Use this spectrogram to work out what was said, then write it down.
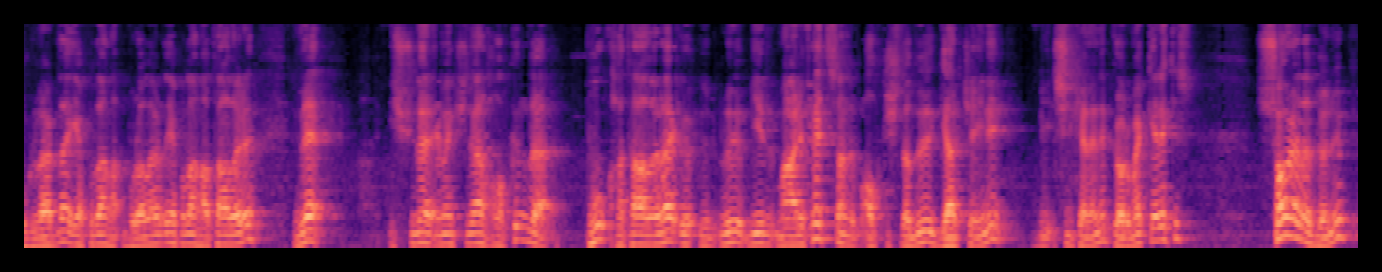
buralarda yapılan buralarda yapılan hataları ve işçiler, emekçiler halkın da bu hatalara bir marifet sanıp alkışladığı gerçeğini bir silkelenip görmek gerekir. Sonra da dönüp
